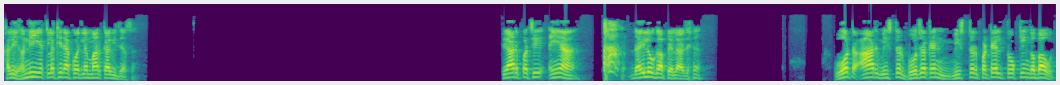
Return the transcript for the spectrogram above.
ખાલી હની એક લખી નાખો એટલે માર્ક આવી જશે. ત્યાર પછી અહીંયા ડાયલોગ આપેલા છે. What are mister Bhojak and mister Patel talking about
